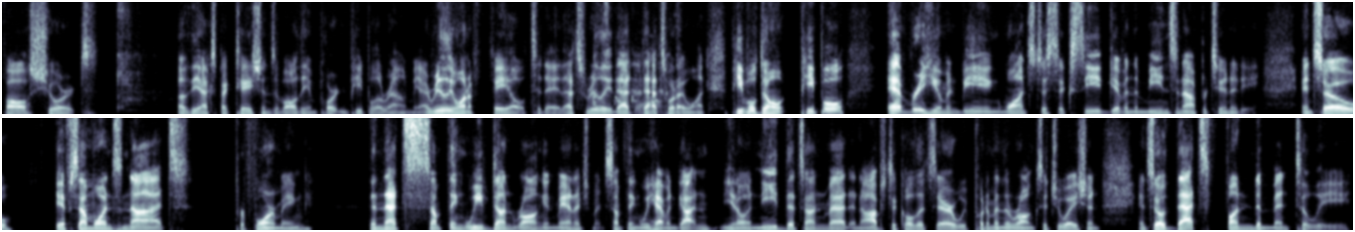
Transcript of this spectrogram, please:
fall short of the expectations of all the important people around me. I really want to fail today. That's really that's that that's what I want. People don't people every human being wants to succeed given the means and opportunity. And so if someone's not performing, then that's something we've done wrong in management, something we haven't gotten, you know, a need that's unmet, an obstacle that's there, we put them in the wrong situation. And so that's fundamentally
